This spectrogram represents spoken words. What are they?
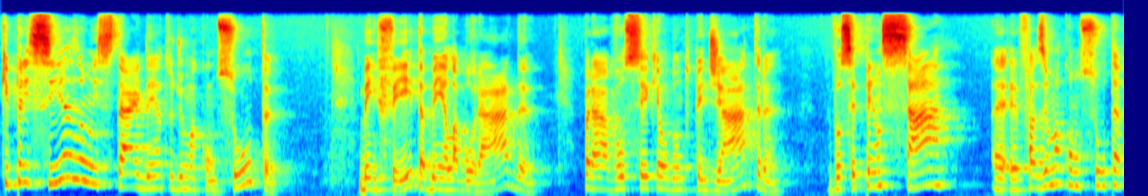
que precisam estar dentro de uma consulta bem feita, bem elaborada, para você que é odontopediatra, você pensar, é, é, fazer uma consulta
